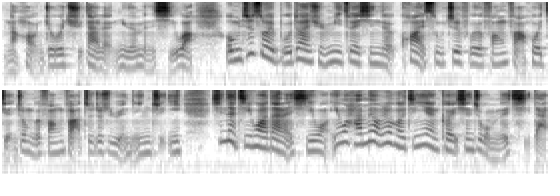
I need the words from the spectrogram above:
然后你就会取代了你原本的希望。我们之所以不断寻觅最新的快速致富的方法或减重的方法，这就是原因之一。新的计划带来希望，因为还没有任何经验可以限制我们的期待。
